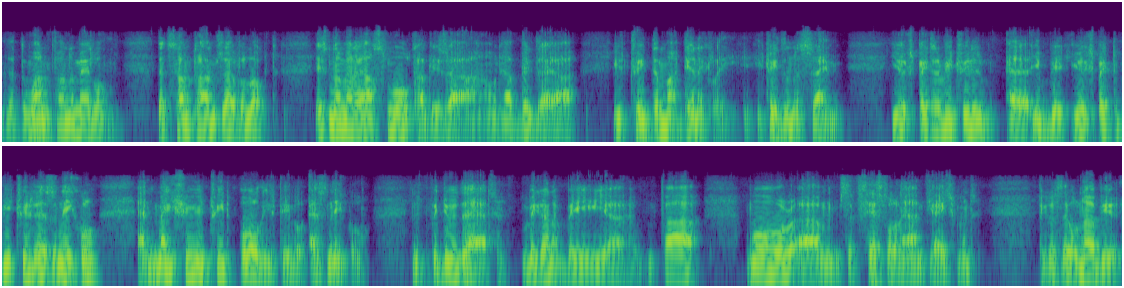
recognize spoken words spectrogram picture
that the one fundamental that's sometimes overlooked is no matter how small countries are or how big they are, you treat them identically. You treat them the same. You expect to be treated. Uh, you, be, you expect to be treated as an equal, and make sure you treat all these people as an equal. And if we do that, we're going to be uh, far more um, successful in our engagement because there will no be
